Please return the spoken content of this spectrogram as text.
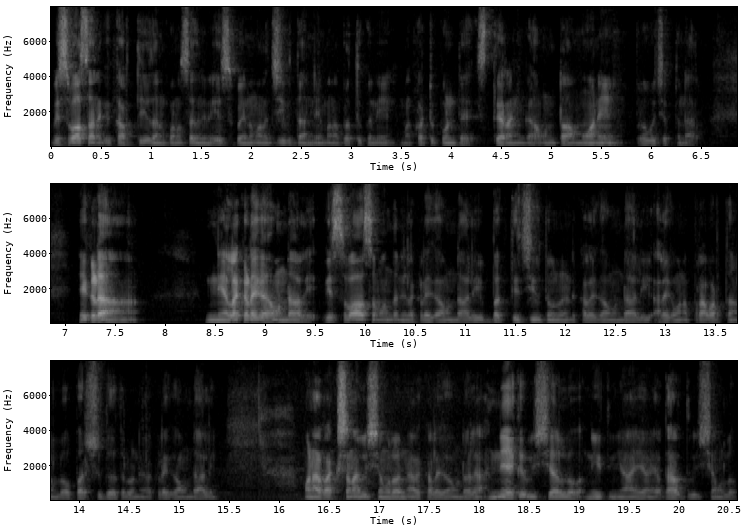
విశ్వాసానికి కర్తయ్యదని దాన్ని కొనసాగిన వేసిపోయిన మన జీవితాన్ని మన బ్రతుకుని మనం కట్టుకుంటే స్థిరంగా ఉంటాము అని ప్రభు చెప్తున్నారు. ఇక్కడ నిలకడగా ఉండాలి. విశ్వాసం అందు నిలకడగా ఉండాలి. భక్తి జీవితంలో నిలకడగా ఉండాలి. అలాగే మన ప్రవర్తనలో పరిశుద్ధతలో నిలకడగా ఉండాలి. మన రక్షణ విషయంలో నిలకడగా ఉండాలి. అనేక విషయాల్లో నీతి న్యాయ యథార్థ విషయంలో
